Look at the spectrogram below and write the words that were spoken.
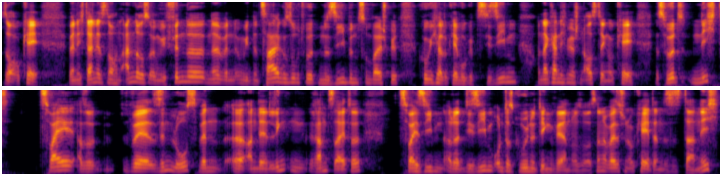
So, okay. Wenn ich dann jetzt noch ein anderes irgendwie finde, ne, wenn irgendwie eine Zahl gesucht wird, eine 7 zum Beispiel, gucke ich halt, okay, wo gibt's die 7? Und dann kann ich mir schon ausdenken, okay, es wird nicht zwei, also wäre sinnlos, wenn äh, an der linken Randseite zwei 7 oder die 7 und das grüne Ding wären oder sowas. Ne? Dann weiß ich schon, okay, dann ist es da nicht.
